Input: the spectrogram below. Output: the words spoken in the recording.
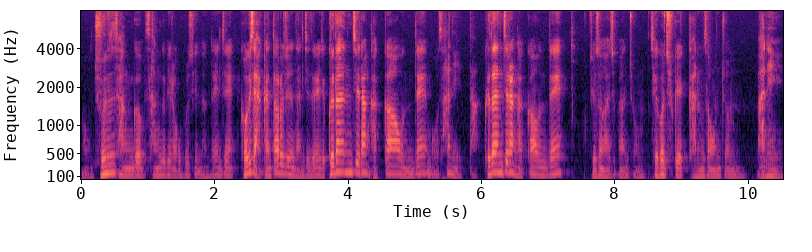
어, 준상급, 상급이라고 볼 수 있는데 이제 거기서 약간 떨어지는 단지들은 이제 그 단지랑 가까운데 뭐 산이 있다. 그 단지랑 가까운데 죄송하지만 좀 재건축의 가능성은 좀 많이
